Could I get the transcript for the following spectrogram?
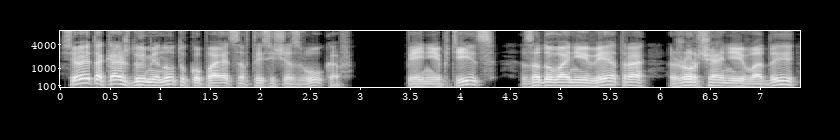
Все это каждую минуту купается в тысяче звуков. Пение птиц, задувание ветра, журчание воды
